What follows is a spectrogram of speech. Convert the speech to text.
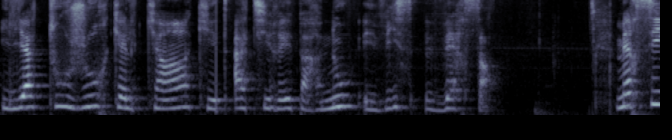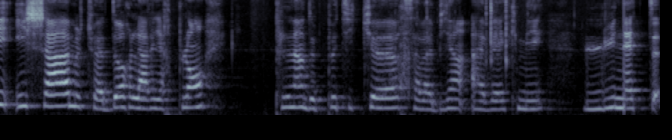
Il y a toujours quelqu'un qui est attiré par nous et vice-versa. Merci Hicham, tu adores l'arrière-plan. Plein de petits cœurs, ça va bien avec mes lunettes.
